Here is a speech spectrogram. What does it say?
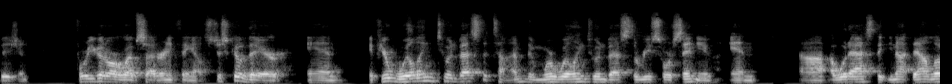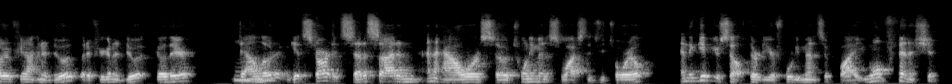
vision, before you go to our website or anything else, just go there. And if you're willing to invest the time, then we're willing to invest the resource in you. And uh, I would ask that you not download it if you're not going to do it. But if you're going to do it, go there, mm-hmm. download it, and get started. Set aside an, an hour or so, 20 minutes to watch the tutorial, and then give yourself 30 or 40 minutes of quiet. You won't finish it,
